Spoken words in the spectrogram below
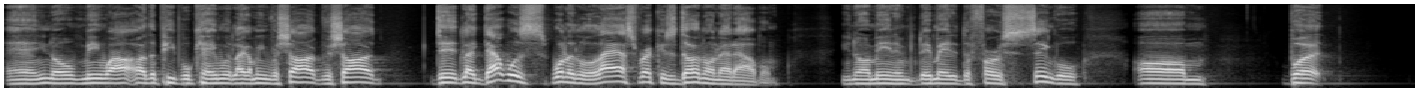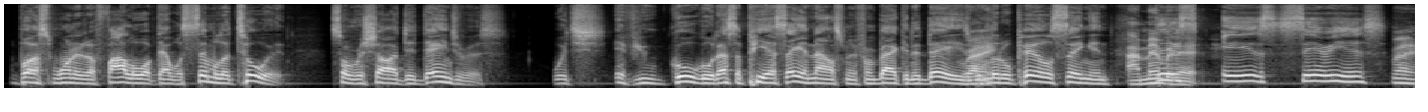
And you know, meanwhile, other people came with like I mean, Rashad Rashad did like that was one of the last records done on that album. You know what I mean? And they made it the first single. Um, but Bus wanted a follow up that was similar to it. So Rashad did Dangerous, which if you Google, that's a PSA announcement from back in the days Right. with Little Pill singing. I remember this that. is serious. Right.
